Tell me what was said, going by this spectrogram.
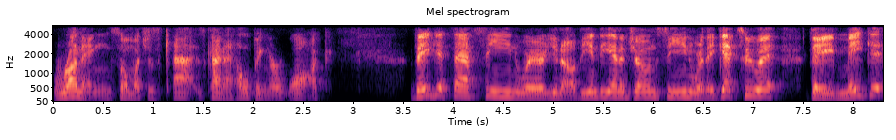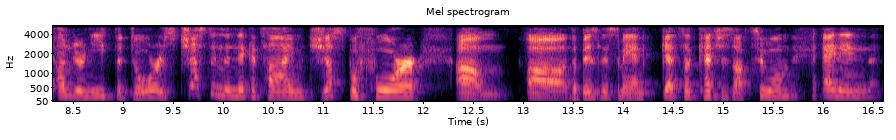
running so much as Kat is kind of helping her walk. They get that scene where, you know, the Indiana Jones scene where they get to it, they make it underneath the doors just in the nick of time, just before um, uh, the businessman gets catches up to him, and in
